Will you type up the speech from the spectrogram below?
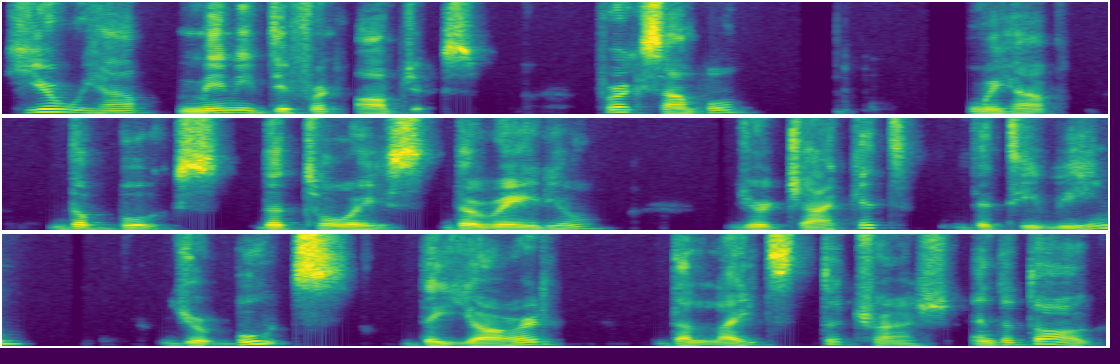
Here we have many different objects. For example, we have the books, the toys, the radio, your jacket, the TV, your boots, the yard, the lights, the trash, and the dog.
